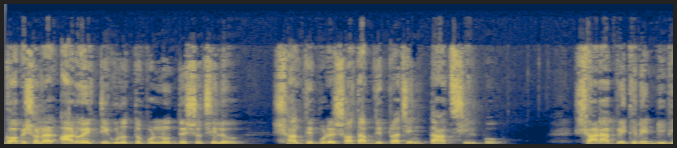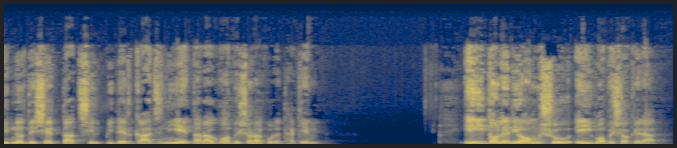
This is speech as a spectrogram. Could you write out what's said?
গবেষণার আরও একটি গুরুত্বপূর্ণ উদ্দেশ্য ছিল শান্তিপুরের শতাব্দী প্রাচীন তাঁত শিল্প। সারা পৃথিবীর বিভিন্ন দেশের তাঁতশিল্পীদের কাজ নিয়ে তারা গবেষণা করে থাকেন। এই দলেরই অংশ এই গবেষকেরা।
